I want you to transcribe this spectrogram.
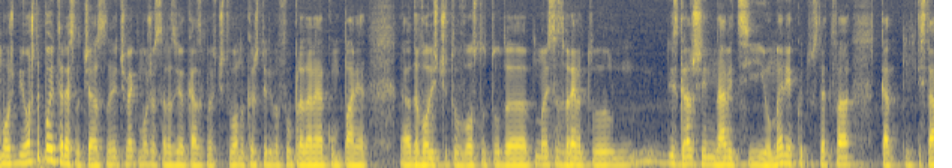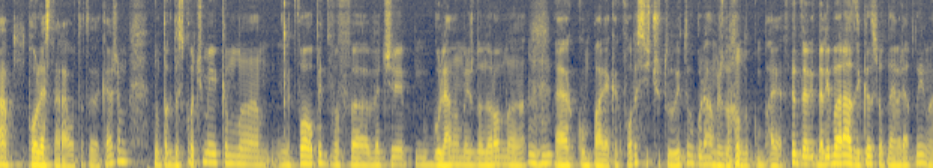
може би, още по-интересна част. Нали? Човек може да се развива, казахме, в четоводна къща или в определена компания, а, да водиш четоводството, да нали, с времето изграждаш и навици и умения, които след това така, ти става по-лесна работата, да кажем, но пък да скочим и към а, твоя опит в а, вече голяма международна Мгм. а, компания. Какво да си счетоводител в голяма международна компания? дали, дали има разлика, защото най-вероятно има.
